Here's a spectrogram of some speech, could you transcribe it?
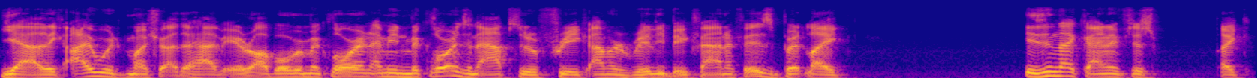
yeah, like I would much rather have A Rob over McLaurin. I mean, McLaurin's an absolute freak. I'm a really big fan of his, but like, isn't that kind of just like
